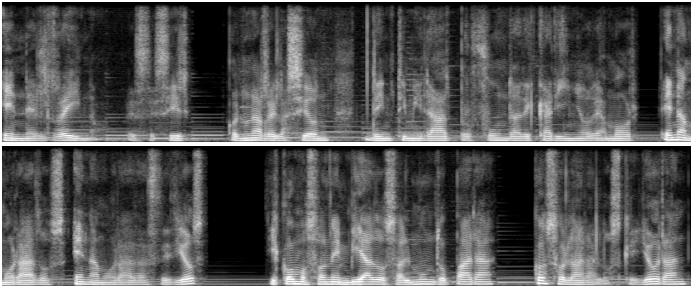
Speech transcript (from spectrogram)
en el reino, es decir, con una relación de intimidad profunda, de cariño, de amor, enamorados, enamoradas de Dios, y cómo son enviados al mundo para consolar a los que lloran,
